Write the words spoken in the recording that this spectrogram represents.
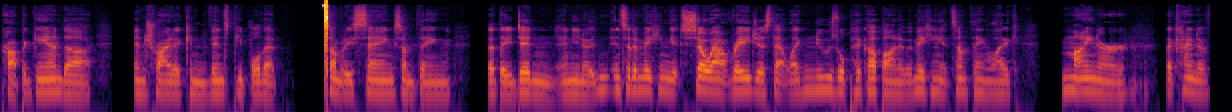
propaganda and try to convince people that somebody's saying something that they didn't and you know instead of making it so outrageous that like news will pick up on it but making it something like minor that kind of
